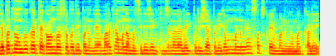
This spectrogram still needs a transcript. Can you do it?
இதை பற்றி உங்கள் கருத்தை கமெண்ட் பாக்ஸில் பதிவு பண்ணுங்கள் மறக்காமல் நம்ம சினி ஜங்ஷன் சேனலை லைக் பண்ணி ஷேர் பண்ணி கமெண்ட் பண்ணுங்கள் சப்ஸ்கிரைப் பண்ணுங்கள் மக்களை.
